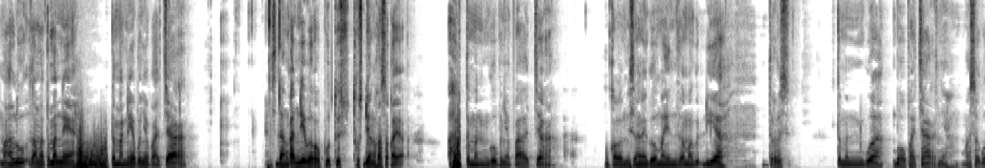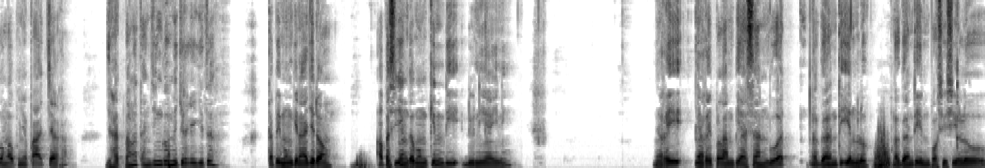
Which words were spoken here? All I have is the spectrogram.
malu sama temennya. Temennya punya pacar sedangkan dia baru putus terus dia ngerasa kayak ah temen gue punya pacar. Kalau misalnya gue main sama dia terus temen gue bawa pacarnya masa gue nggak punya pacar? Jahat banget anjing gue mikir kayak gitu tapi mungkin aja dong. Apa sih yang gak mungkin di dunia ini? Nyari nyari pelampiasan buat ngegantiin lu ngegantiin posisi lu.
